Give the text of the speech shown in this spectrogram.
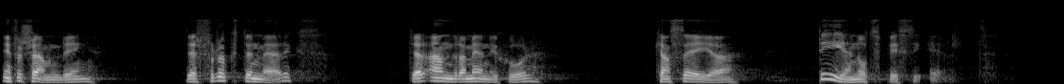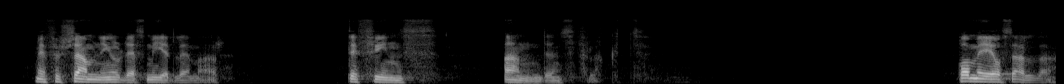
en församling där frukten märks, där andra människor kan säga det är något speciellt med församlingen och dess medlemmar. Det finns Andens frukt. Var med oss alla.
